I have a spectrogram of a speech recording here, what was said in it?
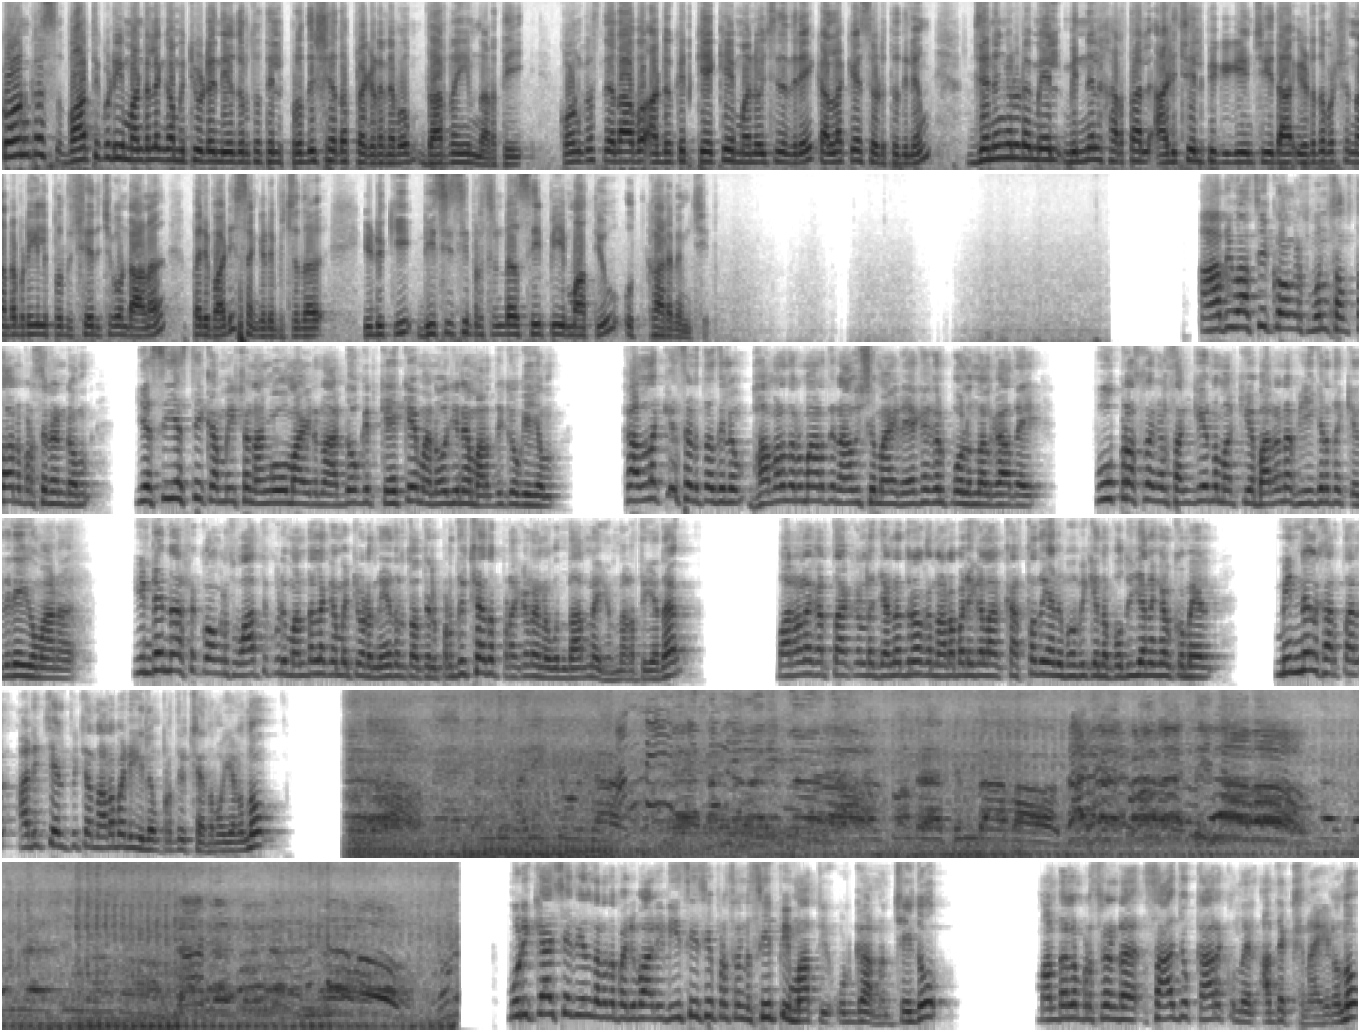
കോൺഗ്രസ് വാത്തിക്കുടി മണ്ഡലം കമ്മിറ്റിയുടെ നേതൃത്വത്തിൽ പ്രതിഷേധ പ്രകടനവും ധർണയും നടത്തി. കോൺഗ്രസ് നേതാവ് അഡ്വക്കേറ്റ് കെ കെ മനോജിനെതിരെ കള്ളക്കേസ് എടുത്തതിലും ജനങ്ങളുടെ മേൽ മിന്നൽ ഹർത്താൽ അടിച്ചേൽപ്പിക്കുകയും ചെയ്ത ഇടതുപക്ഷ നടപടിയിൽ പ്രതിഷേധിച്ചുകൊണ്ടാണ് പരിപാടി സംഘടിപ്പിച്ചത്. Idukki D C C president C P Mathew ഉദ്ഘാടനം ചെയ്തു. ആദിവാസി കോൺഗ്രസ് മുൻ സംസ്ഥാന പ്രസിഡന്റും S C S T commission അംഗവുമായിരുന്ന advocate K K മനോജിനെ മർദ്ദിക്കുകയും കള്ളക്കേസെടുത്തതിലും ഭവന നിർമ്മാണത്തിനാവശ്യമായ രേഖകൾ പോലും നൽകാതെ ഭൂപ്രശ്നങ്ങൾ സങ്കീർണമാക്കിയ ഭരണ ഭീകരതയ്ക്കെതിരെയുമാണ് ഇന്ത്യൻ നാഷണൽ കോൺഗ്രസ് വാത്തിക്കുടി മണ്ഡലം കമ്മിറ്റിയുടെ നേതൃത്വത്തിൽ പ്രതിഷേധ പ്രകടനവും ധർണയും നടത്തിയത് ഭരണകർത്താക്കളുടെ ജനദ്രോഹ നടപടികളാൽ കഷ്ടത അനുഭവിക്കുന്ന പൊതുജനങ്ങൾക്കുമേൽ മിന്നൽ ഹർത്താൽ അടിച്ചേൽപ്പിച്ച നടപടിയിലും പ്രതിഷേധമുയർന്നു മുരിക്കാശ്ശേരിയിൽ നടന്ന പരിപാടി D C C president C P Mathew ഉദ്ഘാടനം ചെയ്തു. മണ്ഡലം പ്രസിഡന്റ് സാജു കാരക്കുന്നേൽ അധ്യക്ഷനായിരുന്നു.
